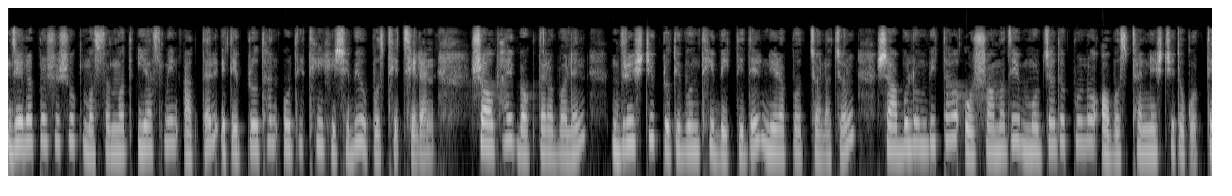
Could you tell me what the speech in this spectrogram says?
জেলা প্রশাসক মোসাম্মদ ইয়াসমিন আক্তার এতে প্রধান অতিথি হিসেবে উপস্থিত ছিলেন। সভায় বক্তারা বলেন, দৃষ্টি প্রতিবন্ধী ব্যক্তিদের নিরাপদ চলাচল, স্বাবলম্বিতা ও সমাজে মর্যাদাপূর্ণ অবস্থান নিশ্চিত করতে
